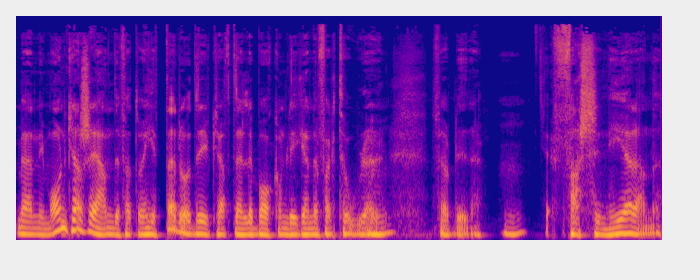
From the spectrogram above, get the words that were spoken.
Men imorgon kanske det händer för att du hittar då drivkraften eller bakomliggande faktorer mm. för att bli där. Mm. Fascinerande.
